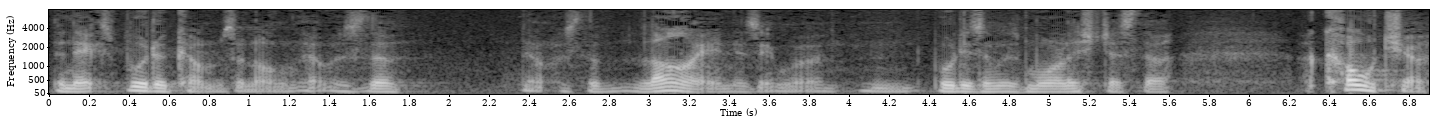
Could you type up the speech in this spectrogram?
the next Buddha comes along. That was the that was the line, as it were. And Buddhism was more or less just a, a culture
